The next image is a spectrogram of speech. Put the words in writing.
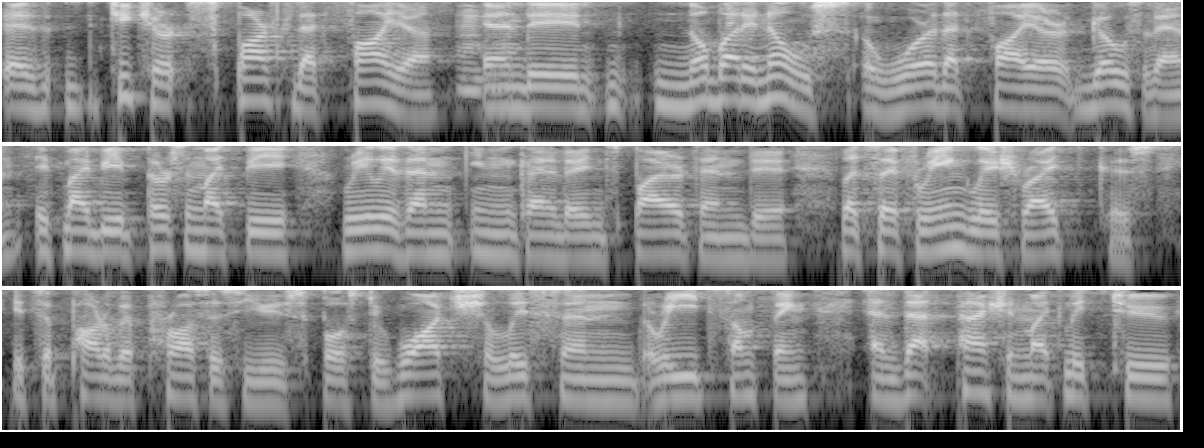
it, the teacher sparks that fire mm-hmm. and it, nobody knows where that fire goes then. It might be a person might be really then in kind of inspired and uh, let's say for english right because it's a part of a process you're supposed to watch listen read something and that passion might lead to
